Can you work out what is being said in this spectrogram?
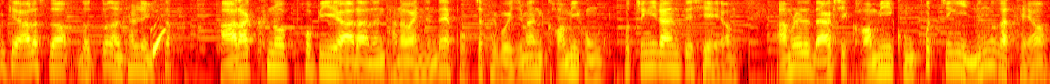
오케이, 알았어. 너 또난 탄력 있어? 아라크노포비아라는 단어가 있는데 복잡해 보이지만 거미 공포증이라는 뜻이에요. 아무래도 나 역시 거미 공포증이 있는 것 같아요.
